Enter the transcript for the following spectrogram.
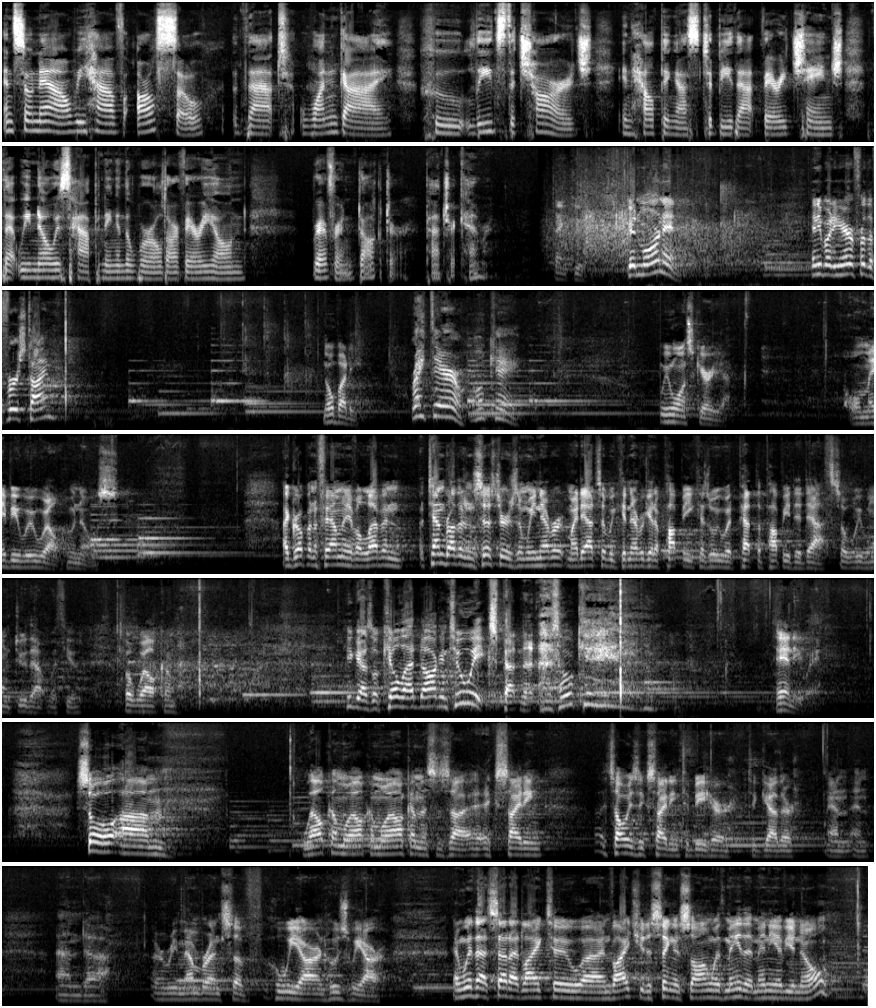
And so now we have also that one guy who leads the charge in helping us to be that very change that we know is happening in the world, our very own Reverend Dr. Patrick Cameron. Thank you. Good morning. Anybody here for the first time? Nobody. Right there. Okay. We won't scare you. Well, maybe we will. Who knows? I grew up in a family of 11, 10 brothers and sisters, and we never, my dad said we could never get a puppy because we would pet the puppy to death, so we won't do that with you. But welcome. You guys will kill that dog in two weeks petting it. It's okay. Anyway. So, um, welcome, welcome, welcome. This is uh, exciting. It's always exciting to be here together and, and, and uh, a remembrance of who we are and whose we are. And with that said, I'd like to uh, invite you to sing a song with me that many of you know.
